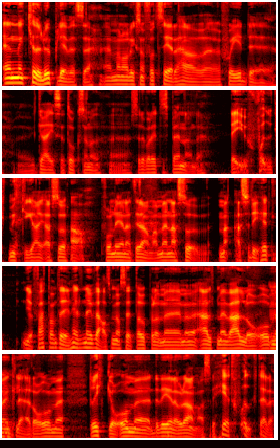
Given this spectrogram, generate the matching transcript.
en kul upplevelse. Man har liksom fått se det här skidgrejset också nu. Så det var lite spännande. Det är ju sjukt mycket grejer. Alltså, Ja. från det ena till det andra. Men alltså, alltså det är helt... Jag fattar inte, det är en helt ny värld som jag där uppe nu med, med allt med vallor och med kläder och med drickor och med det ena och det andra. Alltså det är helt sjukt är det.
